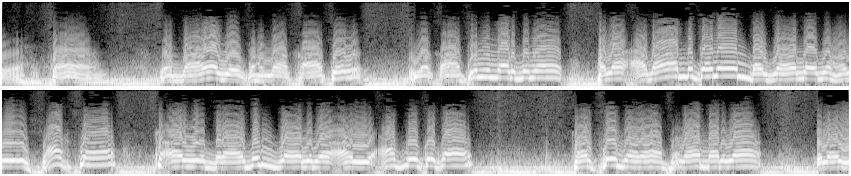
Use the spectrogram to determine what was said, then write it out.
بإحسان و باید کہ ہم قاتل وقاتل مردمه فلا عذاب کنن بجانب همی شخص كأي برادر جانب أي عفو کتا. کسی برا فلا مرلا إليه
